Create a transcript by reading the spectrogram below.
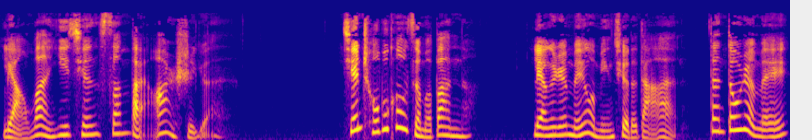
两万一千三百二十元。钱筹不够怎么办呢？两个人没有明确的答案，但都认为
